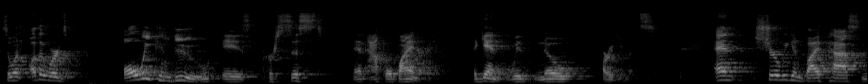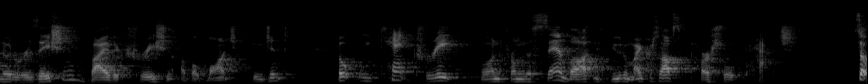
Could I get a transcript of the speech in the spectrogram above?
So in other words, all we can do is persist an Apple binary, again, with no arguments. And sure, we can bypass notarization by the creation of a launch agent, but we can't create one from the sandbox due to Microsoft's partial patch. So,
